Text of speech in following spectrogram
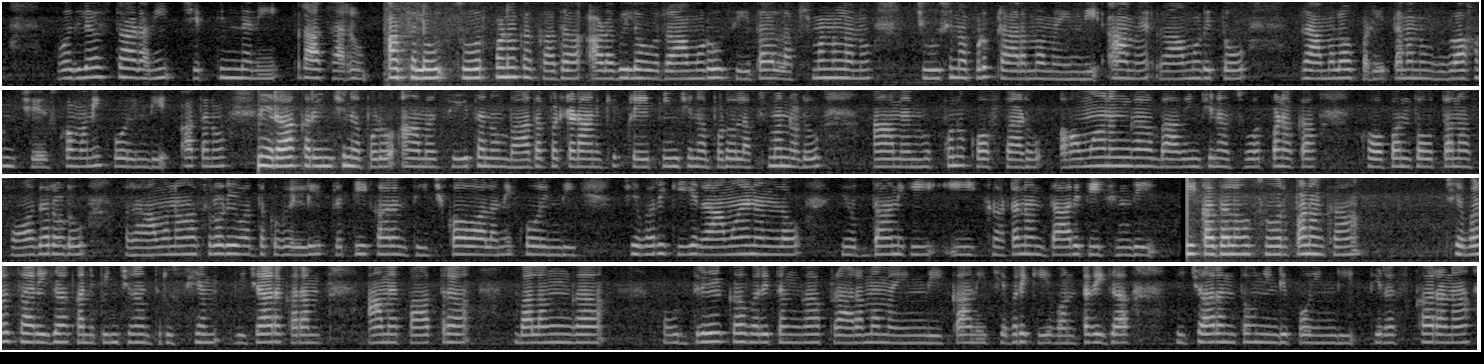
వదిలేస్తాడని చెప్పిందని రాశారు. అసలు శూర్పణక కథ అడవిలో రాముడు, సీత, లక్ష్మణులను చూసినప్పుడు ప్రారంభమైంది. ఆమె రాముడితో ప్రేమలో పడి తనను వివాహం చేసుకోమని కోరింది. అతను నిరాకరించినప్పుడు ఆమె సీతను బాధపెట్టడానికి ప్రయత్నించినప్పుడు లక్ష్మణుడు ఆమె ముక్కును కోస్తాడు. అవమానంగా భావించిన శూర్పణక కోపంతో తన సోదరుడు రావణాసురుడి వద్దకు వెళ్ళి ప్రతీకారం తీర్చుకోవాలని కోరింది. చివరికి రామాయణంలో యుద్ధానికి ఈ ఘటన దారితీసింది. ఈ కథలో శూర్పణఖ చివరిసారిగా కనిపించిన దృశ్యం విచారకరం. ఆమె పాత్ర బలంగా, ఉద్రేకభరితంగా ప్రారంభమైంది. కానీ చివరికి ఒంటరిగా, విచారంతో నిండిపోయింది. తిరస్కరణ,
